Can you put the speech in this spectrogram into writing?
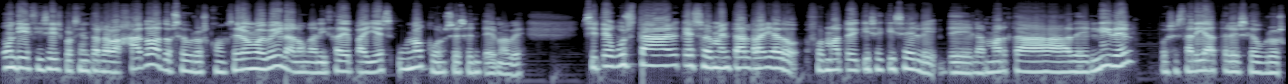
un 16% rebajado a 2,09 euros y la longaniza de payés 1,69. Si te gusta el queso mental rallado formato XXL de la marca del Lidl, pues estaría 3,29 euros.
